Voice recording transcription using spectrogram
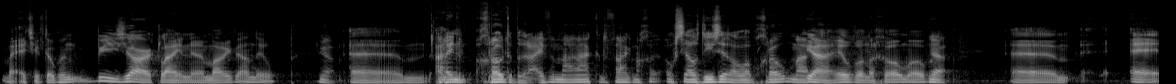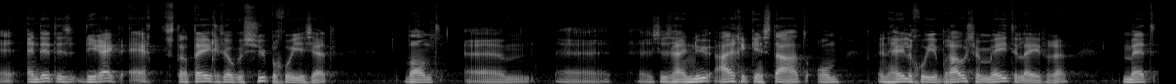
maar Edge heeft ook een bizar klein eh, marktaandeel. Ja. Ehm, Alleen de grote bedrijven maken er vaak nog... Ook zelfs die zitten al op Chrome. Maar ja, heel veel naar Chrome over. ja. Ehm, en, en dit is direct echt strategisch ook een supergoeie zet. Want ehm, eh, ze zijn nu eigenlijk in staat om een hele goede browser mee te leveren met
